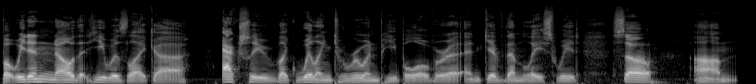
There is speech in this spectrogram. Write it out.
but we didn't know that he was like uh actually like willing to ruin people over it and give them lace weed. So um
